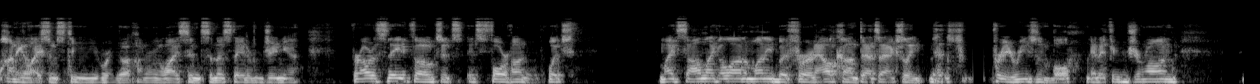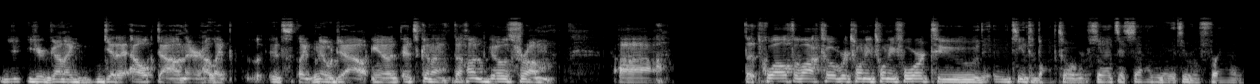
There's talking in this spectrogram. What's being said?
hunting license too, your regular hunting license in the state of Virginia. For out-of-state folks, it's it's four hundred, which might sound like a lot of money, but for an elk hunt, that's actually that's pretty reasonable. And if you're drawn, you're gonna get an elk down there. Like it's like no doubt. You know, it's gonna the hunt goes from uh, the 12th of October 2024 to the 18th of October. So that's a Saturday through a Friday.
